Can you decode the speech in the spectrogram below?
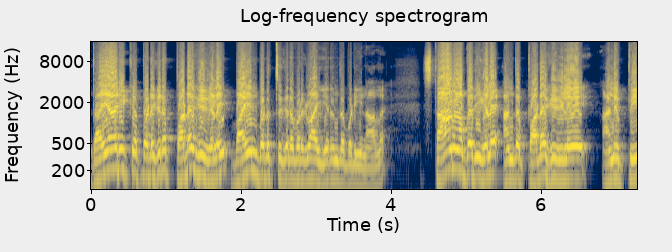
தயாரிக்கப்படுகிற படகுகளை பயன்படுத்துகிறவர்களாக இருந்தபடியினால் ஸ்தானாபதிகளை அந்த படகுகளே அனுப்பி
